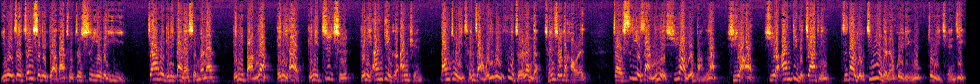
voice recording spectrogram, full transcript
因为这真实地表达出这事业的意义。将会给你带来什么呢？给你榜样，给你爱，给你支持，给你安定和安全，帮助你成长为一位负责任的、成熟的好人。在事业上，你也需要有榜样，需要爱，需要安定的家庭。知道有经验的人会领路，助你前进。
